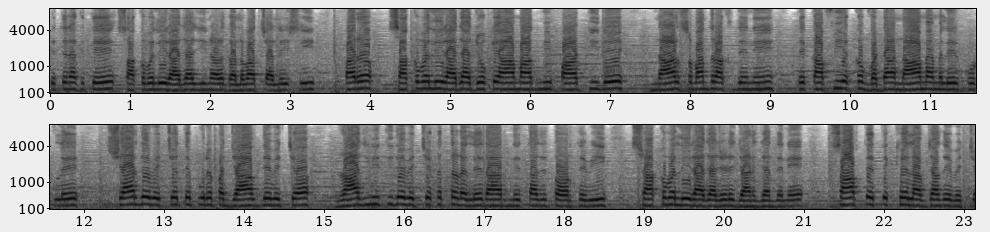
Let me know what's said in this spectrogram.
ਕਿਤੇ ਨਾ ਕਿਤੇ ਸਾਕਵਲੀ ਰਾਜਾ ਜੀ ਨਾਲ ਗੱਲਬਾਤ ਚੱਲ ਰਹੀ ਸੀ। ਪਰ ਸਾਕਵਲੀ ਰਾਜਾ ਜੋ ਕਿ ਆਮ ਆਦਮੀ ਪਾਰਟੀ ਦੇ ਨਾਲ ਸੰਬੰਧ ਰੱਖਦੇ ਨੇ ਤੇ ਕਾਫੀ ਇੱਕ ਵੱਡਾ ਨਾਮ ਹੈ ਮਲੇਰਕੋਟਲੇ ਸ਼ਹਿਰ ਦੇ ਵਿੱਚ ਤੇ ਪੂਰੇ ਪੰਜਾਬ ਦੇ ਵਿੱਚ, ਰਾਜਨੀਤੀ ਦੇ ਵਿੱਚ ਇੱਕ ਧੜੱਲੇਦਾਰ ਨੇਤਾ ਦੇ ਤੌਰ ਤੇ ਵੀ ਸਾਕਵਲੀ ਰਾਜਾ ਜਿਹੜੇ ਜਾਣੇ ਜਾਂਦੇ ਨੇ। ਸਾਫ਼ ਤੇ ਤਿੱਖੇ ਲਫ਼ਜ਼ਾਂ ਦੇ ਵਿੱਚ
